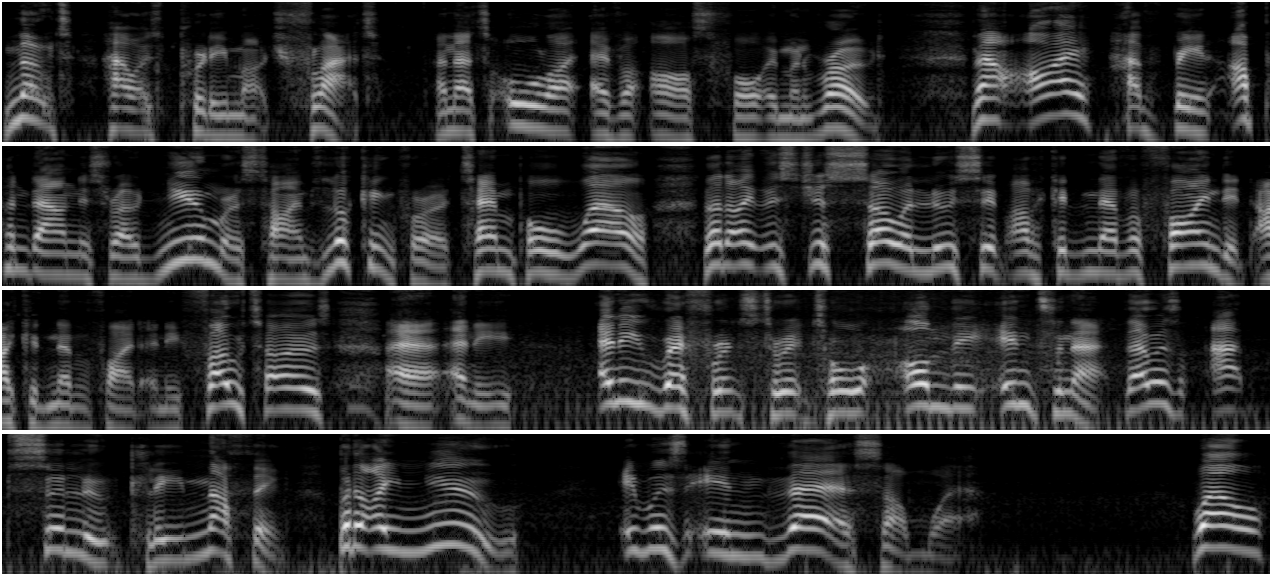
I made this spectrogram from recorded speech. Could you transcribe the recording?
note how it's pretty much flat and that's all I ever asked for in a road. Now I have been up and down this road numerous times looking for a temple, well, that it was just so elusive I could never find it. I could never find any photos, uh, any any reference to it at all on the internet. There was absolutely nothing. But I knew it was in there somewhere. Well,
